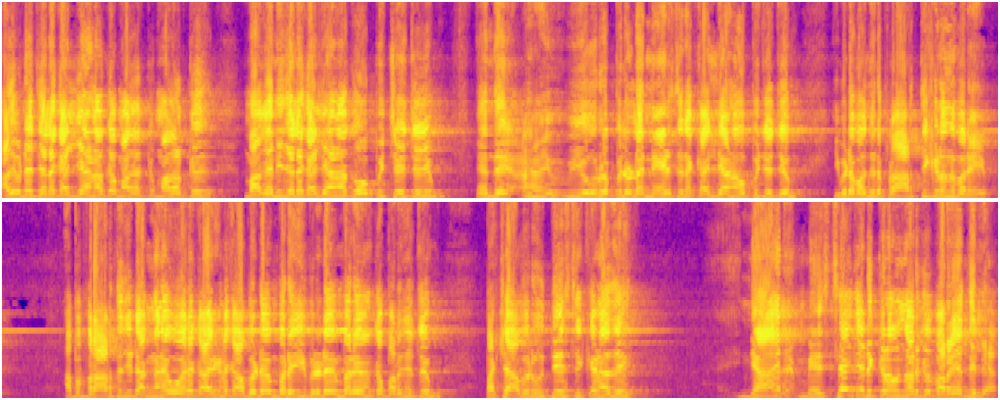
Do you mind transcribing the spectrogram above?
അതുകൊണ്ട് ചില കല്യാണമൊക്കെ മകൾക്ക് മകൾക്ക് മകന് ചില കല്യാണമൊക്കെ ഒപ്പിച്ച് വെച്ചും എന്ത് യൂറോപ്പിലുള്ള നേഴ്സിനെ കല്യാണം ഒപ്പിച്ച് വെച്ചും ഇവിടെ വന്നിട്ട് പ്രാർത്ഥിക്കണമെന്ന് പറയും. അപ്പോൾ പ്രാർത്ഥിച്ചിട്ട് അങ്ങനെ ഓരോ കാര്യങ്ങളൊക്കെ അവരുടെയും പറയും ഇവരുടെയും പറയും ഒക്കെ പറഞ്ഞിട്ടും പക്ഷെ അവർ ഉദ്ദേശിക്കണത് ഞാൻ മെസ്സേജ് എടുക്കണമെന്ന് അവർക്ക് പറയത്തില്ല.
